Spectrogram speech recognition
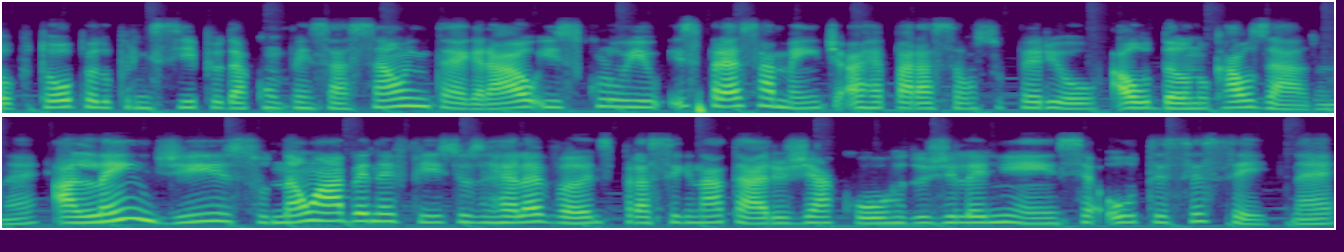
optou pelo princípio da compensação integral e excluiu expressamente a reparação superior ao dano causado, né? Além disso, não há benefícios relevantes para signatários de acordos de leniência ou TCC, né?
